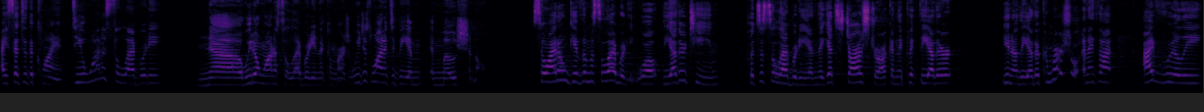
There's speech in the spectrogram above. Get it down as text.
I said to the client, Do you want a celebrity no, we don't want a celebrity in the commercial. We just want it to be emotional. So I don't give them a celebrity. Well, the other team puts a celebrity in, they get starstruck, and they pick the other, you know, the other commercial. And I thought, I've really,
